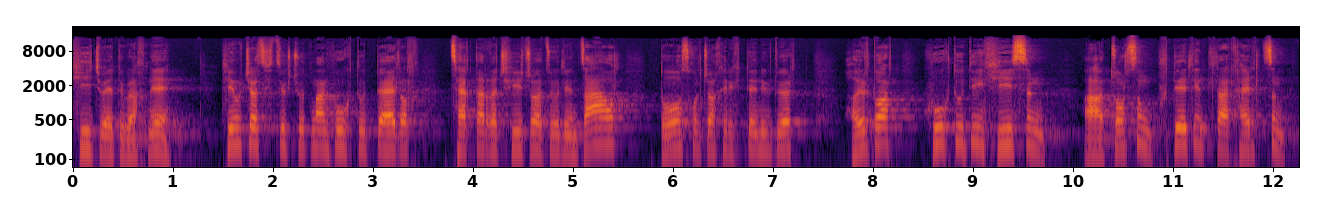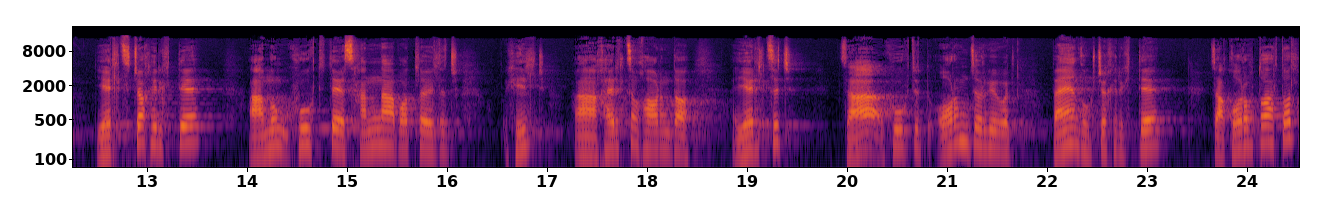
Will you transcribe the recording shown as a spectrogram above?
хийж байдаг байх нэ. Тийм учраас эцэгчүүд маань хүүхдүүдтэй айл болох цаг гаргаж хийж байгаа зүйлийн заавал дуусгуулж явах хэрэгтэй нэгдүгээрт хоёрдугаарт хүүхдүүдийн хийсэн зурсан бүтээлийн талаар харилцсан ярилцж явах хэрэгтэй. А мөн хүүхдтэй санаа бодлоо хэлж хэлж харилцсан хоорондоо ярилцаж за хүүхдэд урам зориг бол байнга өгж явах хэрэгтэй. За 3 дугаарт бол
